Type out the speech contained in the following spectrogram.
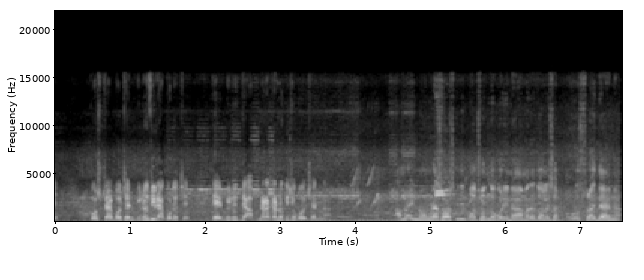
যে পোস্টার বলছেন বিরোধীরা করেছে এর বিরুদ্ধে আপনারা কেন কিছু বলছেন না? আমরা এই নোংরা সংস্কৃতি পছন্দ করি না আমাদের দলে সব প্রশ্রয় দেয় না।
